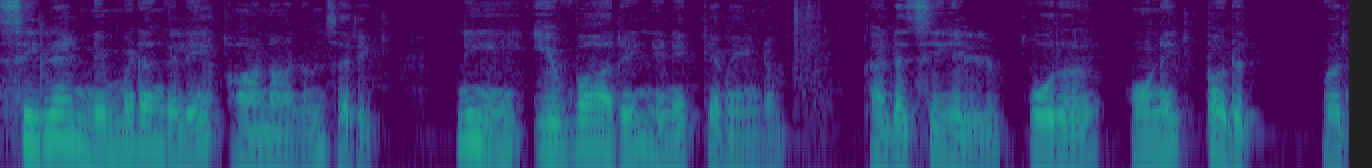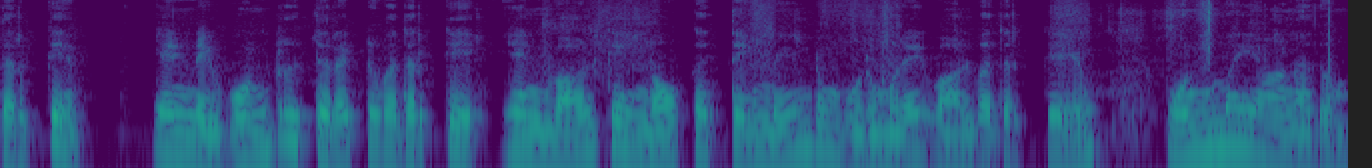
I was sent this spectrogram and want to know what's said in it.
சில நிமிடங்களே ஆனாலும் சரி நீ இவ்வாறு நினைக்க வேண்டும். கடைசியில் ஒரு முனைப்படுவதற்கு என்னை ஒன்று திரட்டுவதற்கு என் வாழ்க்கை நோக்கத்தை மீண்டும் ஒரு முறை வாழ்வதற்கு உண்மையானதும்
